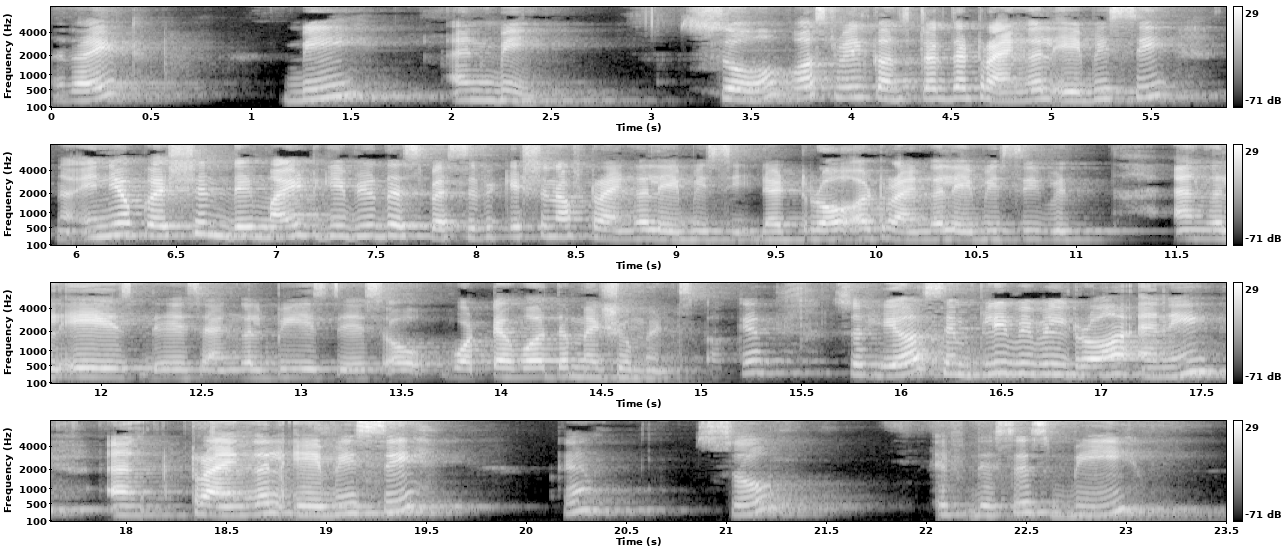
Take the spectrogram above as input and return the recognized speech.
right? B and B. So first we'll construct the triangle ABC now in your question they might give you the specification of triangle ABC that draw a triangle ABC with angle A is this, angle B is this or whatever the measurements okay. So here simply we will draw any triangle ABC. Okay. So if this is B,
